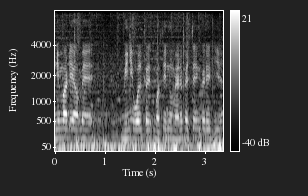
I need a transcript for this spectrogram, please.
એની માટે અમે મિની ઓઇલ પ્રેસ મશીનનું મેન્યુફેક્ચરિંગ કરીએ છીએ.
